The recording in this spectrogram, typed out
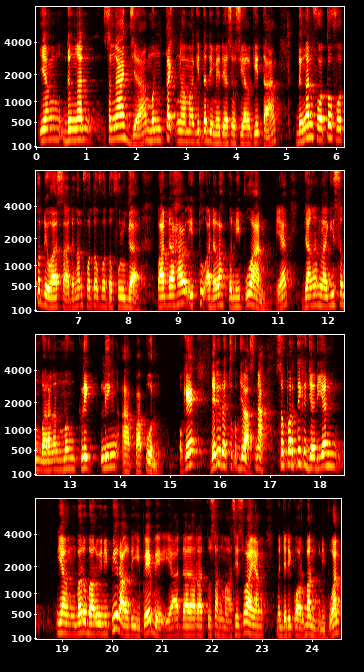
yang dengan sengaja mentek nama kita di media sosial kita dengan foto-foto dewasa, dengan foto-foto vulgar. Padahal itu adalah penipuan ya. Jangan lagi sembarangan mengklik link apa pun. Oke, jadi udah cukup jelas. Nah, seperti kejadian yang baru-baru ini viral di IPB ya ada ratusan mahasiswa yang menjadi korban penipuan.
